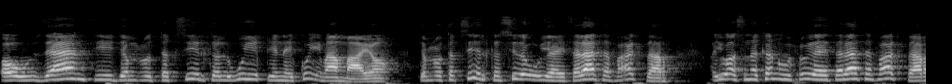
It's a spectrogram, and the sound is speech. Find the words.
owsaantii jamcu tagsiirka lagu yiqiinay ku imaamaayo jamcu tagsiirka sida uu yahay halaatha fa akthar ayuu asna kan wuxuu yahay halaatha fa akthar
